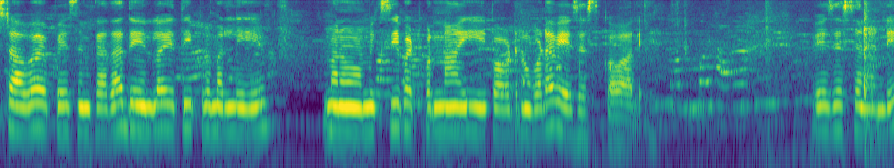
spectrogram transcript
స్టవ్ అయిపోయాను కదా. దీనిలో అయితే ఇప్పుడు మళ్ళీ మనం మిక్సీ పట్టుకున్న ఈ పౌడర్ను కూడా వేసేసుకోవాలి. వేసేసానండి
